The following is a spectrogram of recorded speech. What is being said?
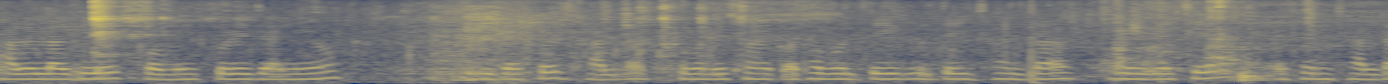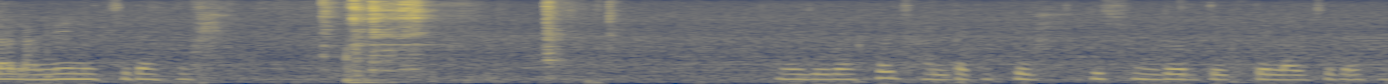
ভালো। লাগলে কমেন্ট করে জানিও। দেখো ঝালটা তোমাদের সঙ্গে কথা বলতেই বলতেই ঝালটা হয়ে গেছে। এখন ঝালটা নামিয়ে নিচ্ছি দেখো। এই যে দেখো ঝালটাকে খুব কি সুন্দর দেখতে লাগছে দেখো।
